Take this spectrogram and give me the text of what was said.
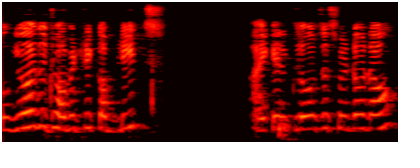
So here the geometry completes. I can close this window now.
